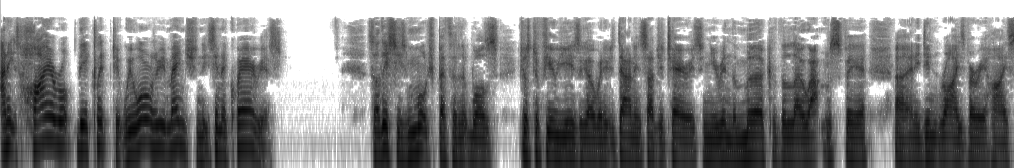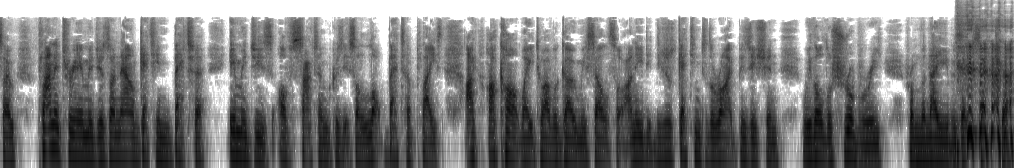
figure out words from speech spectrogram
and it's higher up the ecliptic. We already mentioned it's in Aquarius. So this is much better than it was just a few years ago when it was down in Sagittarius and you're in the murk of the low atmosphere uh, and it didn't rise very high. So planetary images are now getting better images of Saturn because it's a lot better placed. I, I can't wait to have a go myself. So I need it to just get into the right position with all the shrubbery from the neighbours, etc.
